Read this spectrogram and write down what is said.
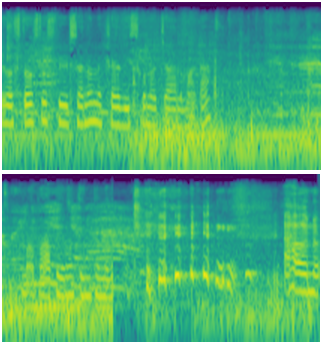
ఇది వస్తూ వస్తూ స్వీట్స్ అను మిక్చర్ తీసుకుని వచ్చా అనమాట మా పాప ఏమో తింటున్నది అవును.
